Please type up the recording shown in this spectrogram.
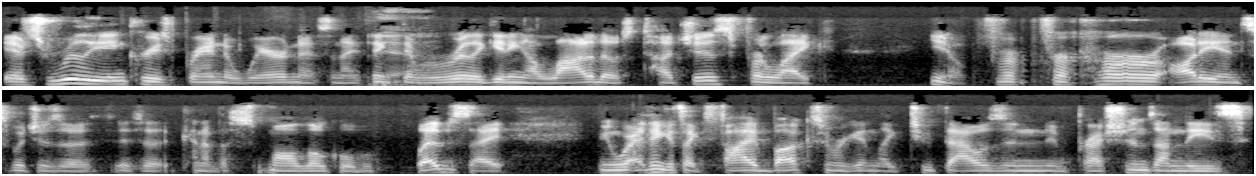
it's really increased brand awareness. And I think that we're really getting a lot of those touches for like, you know, for, for her audience, which is a, is a kind of a small local website. I mean, I think it's like five bucks and we're getting like 2000 impressions on these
